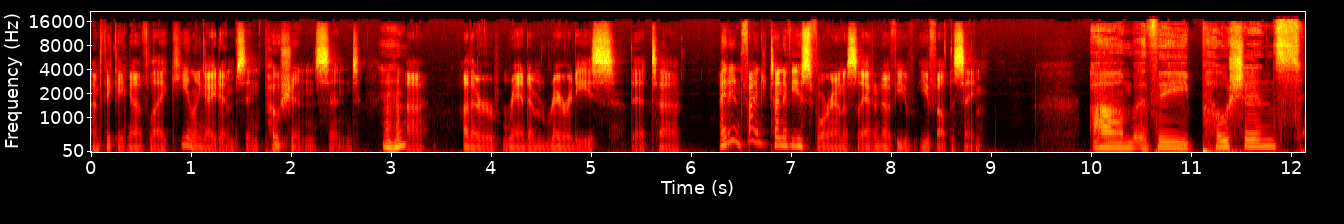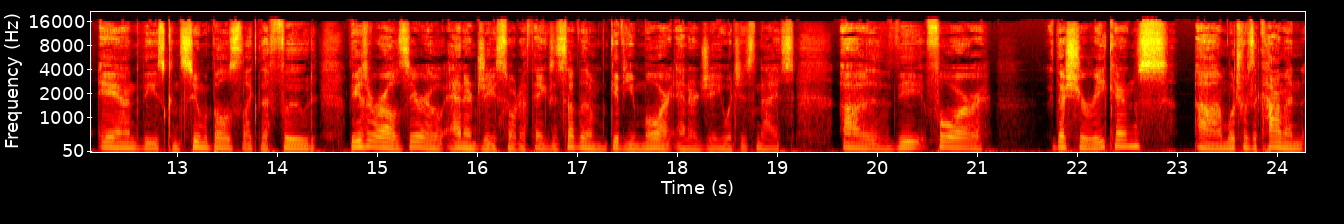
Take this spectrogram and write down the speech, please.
I'm thinking of like healing items and potions and mm-hmm. uh, other random rarities that uh, I didn't find a ton of use for. Honestly, I don't know if you you felt the same. Um, the potions and these consumables like the food, these are all zero energy sort of things, and some of them give you more energy, which is nice. Uh, the for the shurikens, um, which was a common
